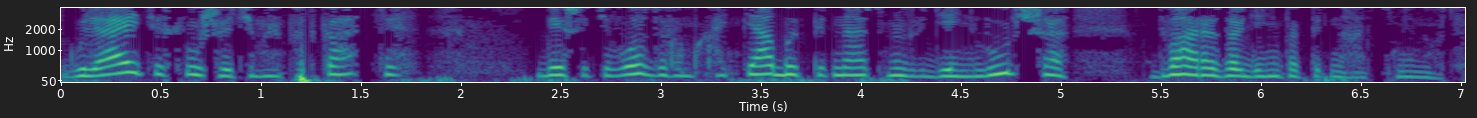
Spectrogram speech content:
Гуляете, слушайте мои подкасты, дышите воздухом хотя бы 15 минут в день. Лучше два раза в день по 15 минут.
